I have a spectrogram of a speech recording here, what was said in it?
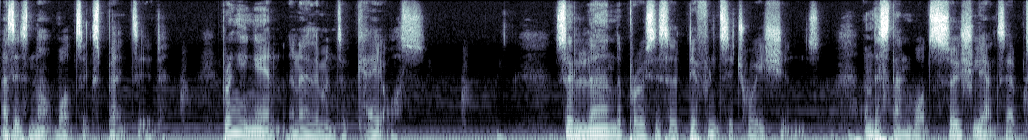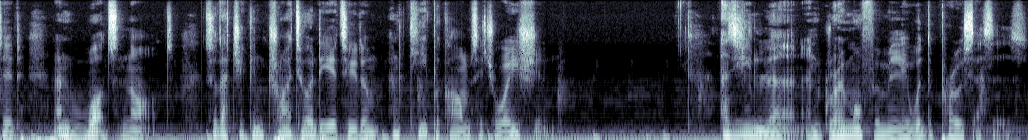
as it's not what's expected, bringing in an element of chaos. So learn the process of different situations, understand what's socially accepted and what's not, so that you can try to adhere to them and keep a calm situation. As you learn and grow more familiar with the processes,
